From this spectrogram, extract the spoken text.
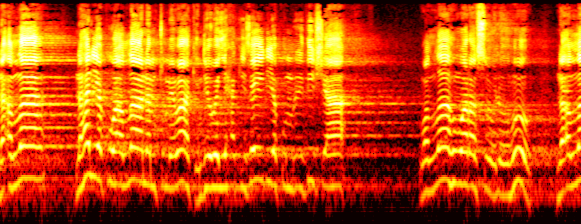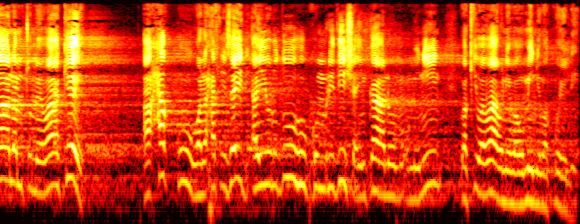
na Allah na hali ya kuwa Allah na mtume wake ndio wenye haki zaidi ya kumridhisha wallahu wa rasuluhu na Allah na mtume wake ahaqu wana haki zaidi ayurduhu yurduhu kumridhisha inkanu mu'minin wakiwa wao ni waumini wa kweli.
